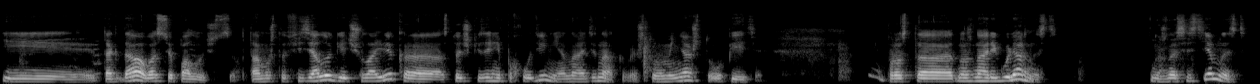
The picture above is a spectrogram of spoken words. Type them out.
и тогда у вас все получится. Потому что физиология человека с точки зрения похудения, она одинаковая, что у меня, что у Пети. Просто нужна регулярность, нужна системность,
